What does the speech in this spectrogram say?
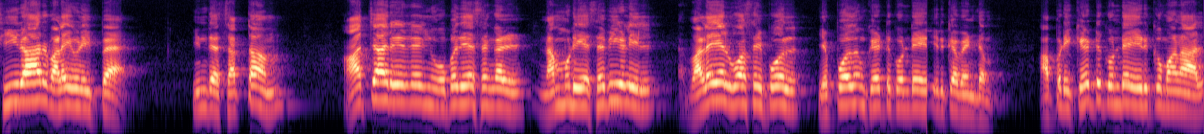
சீரார் வளையொழிப்ப இந்த சத்தம் ஆச்சாரியர்களின் உபதேசங்கள் நம்முடைய செவிகளில் வளையல் ஓசை போல் எப்போதும் கேட்டுக்கொண்டே இருக்க வேண்டும். அப்படி கேட்டுக்கொண்டே இருக்குமானால்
